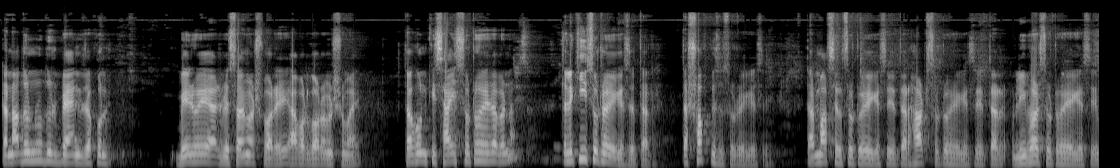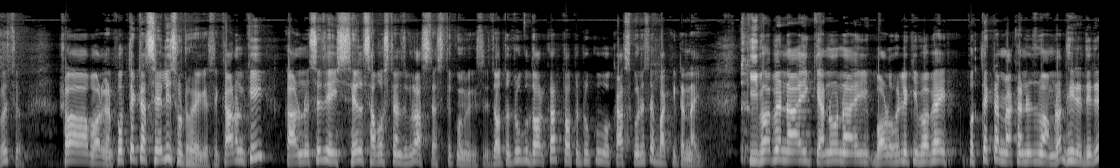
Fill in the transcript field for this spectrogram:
তা নাদুর নদুর ব্যাঙ্ক যখন বের হয়ে আসবে ছয় মাস পরে আবার গরমের সময় তখন কি সাইজ ছোট হয়ে যাবে না তাহলে কি ছোট হয়ে গেছে তার তার সব কিছু ছোট হয়ে গেছে তার মাসেল ছোট হয়ে গেছে তার হার্ট ছোট হয়ে গেছে তার লিভার ছোট হয়ে গেছে বুঝছো সব অর্গান প্রত্যেকটা সেলই ছোট হয়ে গেছে কারণ কি কারণ হচ্ছে যে এই সেল সাবস্ট্যান্সগুলো আস্তে আস্তে কমে গেছে যতটুকু দরকার ততটুকু ও কাজ করেছে বাকিটা নাই কিভাবে নাই কেন নাই বড় হলে কীভাবে প্রত্যেকটা মেকানিজম আমরা ধীরে ধীরে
